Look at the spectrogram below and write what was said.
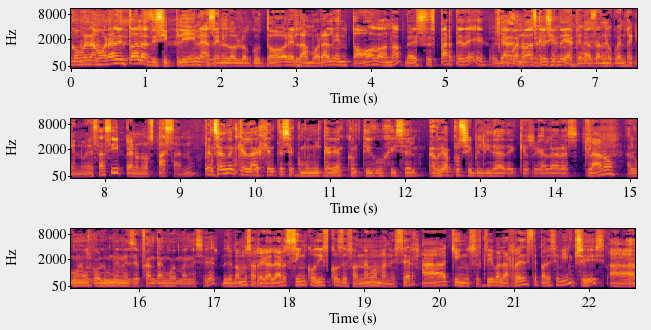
Como la moral en todas las disciplinas, en los locutores, la moral en todo, ¿no? Es, es parte de. Ya cuando vas creciendo ya te vas dando cuenta que no es así, pero nos pasa, ¿no? Pensando en que la gente se comunicaría contigo, Giselle, ¿habría posibilidad de que regalaras Claro. algunos volúmenes de Fandango Amanecer? Le vamos a regalar cinco discos de Fandango Amanecer a quien nos escriba a las redes, ¿te parece bien? Sí. A- ¿A,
